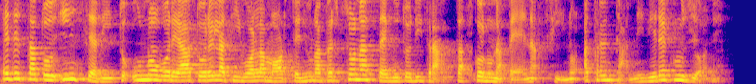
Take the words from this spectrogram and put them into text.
ed è stato inserito un nuovo reato relativo alla morte di una persona a seguito di tratta con una pena fino a 30 anni di reclusione.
